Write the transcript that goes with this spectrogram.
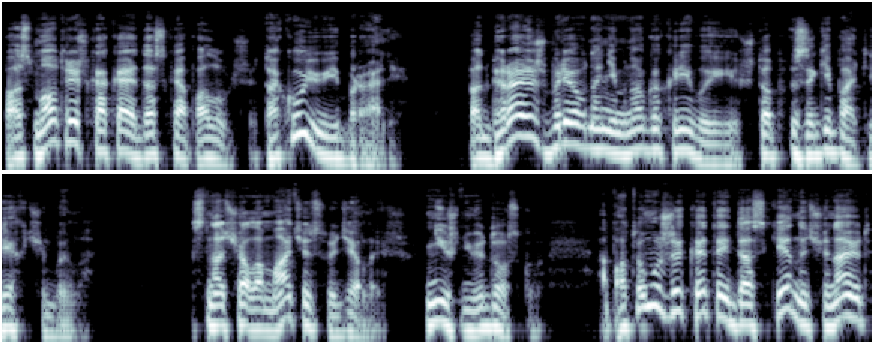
Посмотришь, какая доска получше. Такую и брали. Подбираешь бревна немного кривые, чтоб загибать легче было. Сначала матицу делаешь, нижнюю доску, а потом уже к этой доске начинают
